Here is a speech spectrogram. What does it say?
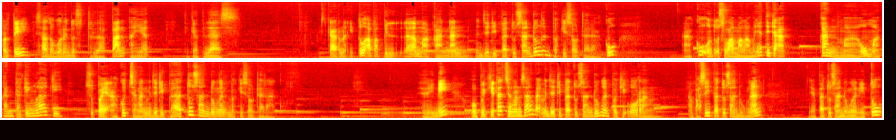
seperti 1 Korintus 8 ayat 13 karena itu apabila makanan menjadi batu sandungan bagi saudaraku, aku untuk selama-lamanya tidak akan mau makan daging lagi, supaya aku jangan menjadi batu sandungan bagi saudaraku. Ya ini hobi kita jangan sampai menjadi batu sandungan bagi orang. Apa sih batu sandungan? Ya batu sandungan itu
